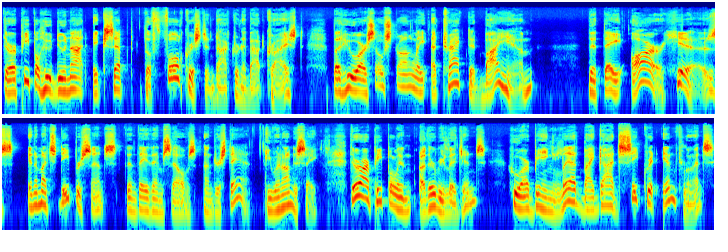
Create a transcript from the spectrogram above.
There are people who do not accept the full Christian doctrine about Christ, but who are so strongly attracted by him that they are his in a much deeper sense than they themselves understand. He went on to say, There are people in other religions who are being led by God's secret influence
